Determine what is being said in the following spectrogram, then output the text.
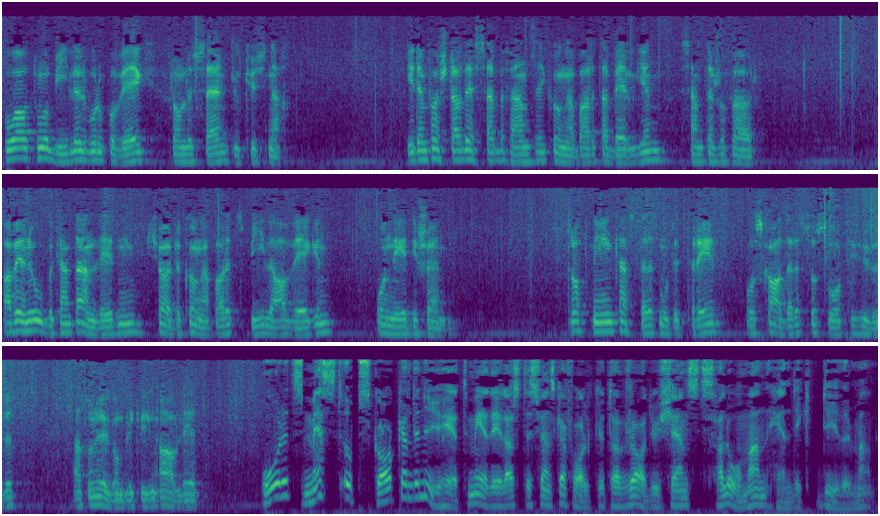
Två automobiler vore på väg från Lucerne till Küsnacht. I den första av dessa befann sig kungaparet av Belgien samt en chaufför. Av ännu obekant anledning körde kungaparets bil av vägen och ned i sjön. Drottningen kastades mot ett träd och skadades så svårt i huvudet att hon ögonblickligen avled. Årets mest uppskakande nyhet meddelas det svenska folket av radiotjänsts hallåman Henrik Dyverman.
